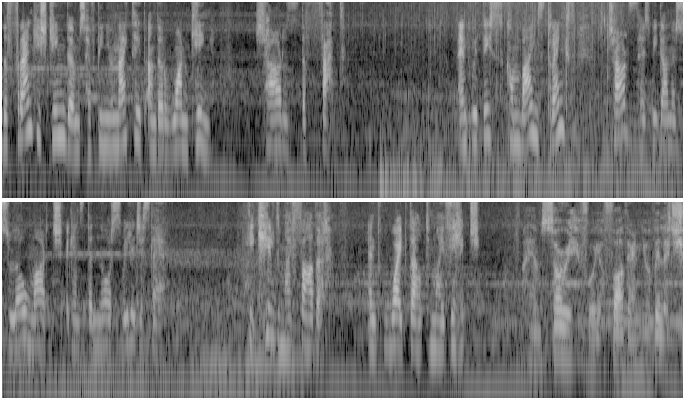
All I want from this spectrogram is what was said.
The Frankish kingdoms have been united under one king, Charles the Fat. And with this combined strength, Charles has begun a slow march against the Norse villages there. He killed my father and wiped out my village. I am sorry for your father and your village.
